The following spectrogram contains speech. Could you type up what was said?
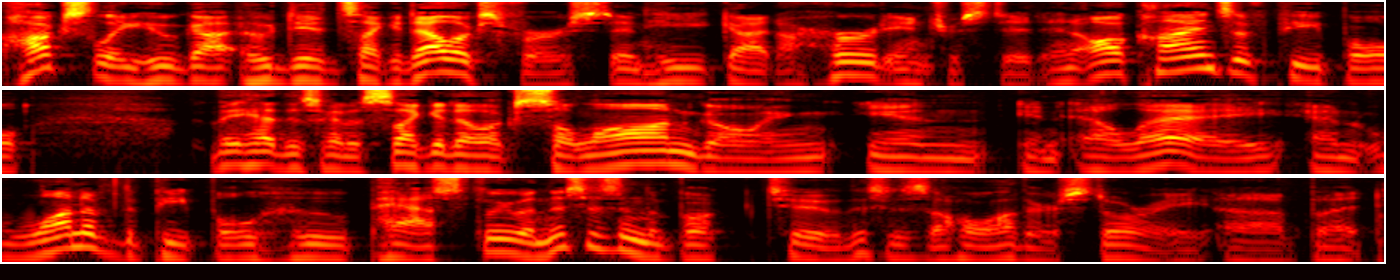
Huxley who got who did psychedelics first, and he got Heard interested. And all kinds of people, they had this kind of psychedelic salon going in in L.A. And one of the people who passed through, and this is in the book too. This is a whole other story, uh, but.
